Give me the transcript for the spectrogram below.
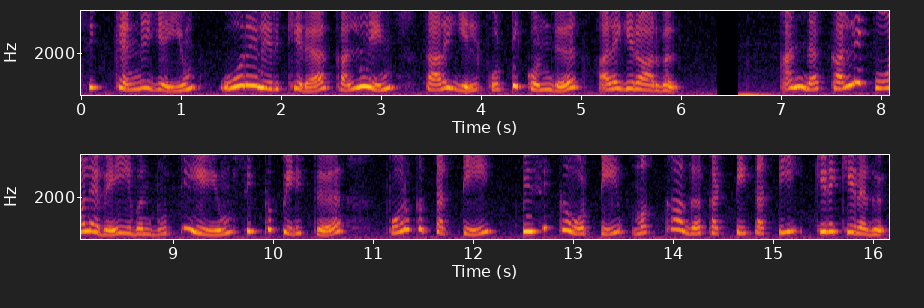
சிக்கெண்ணெயையும் ஊரில் இருக்கிற கல்லின் தலையில் கொட்டி கொண்டு அலைகிறார்கள். அந்த கல்லை போலவே இவன் புத்தியையும் சிக்கு பிடித்து பொறுக்கு தட்டி பிசிக்கு ஒட்டி மக்காக கட்டி தட்டி கிடைக்கிறது.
